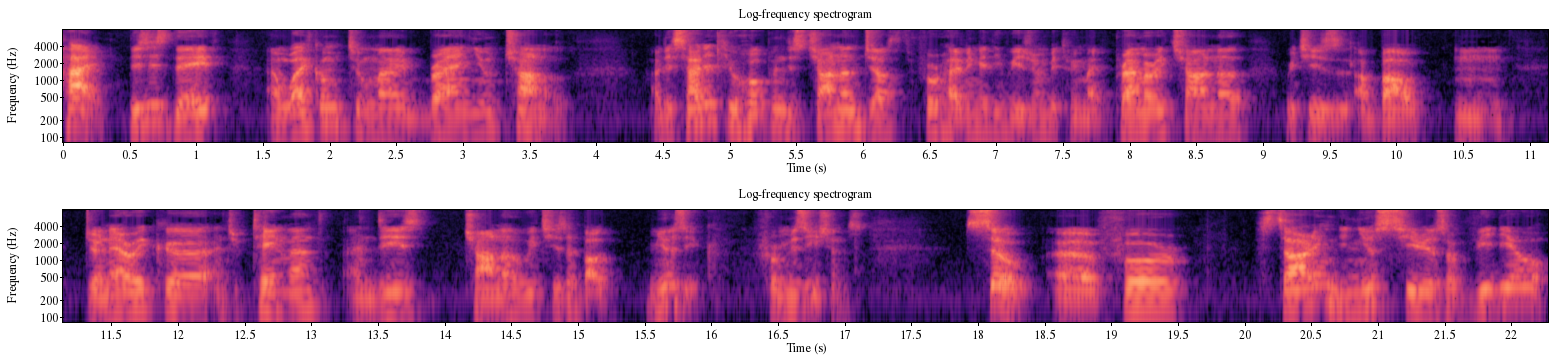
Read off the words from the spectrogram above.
Hi, this is Dave and welcome to my brand new channel. I decided to open this channel just for having a division between my primary channel which is about mm, generic uh, entertainment and this channel which is about music for musicians. So, uh, for starting the new series of video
